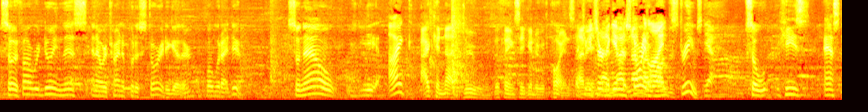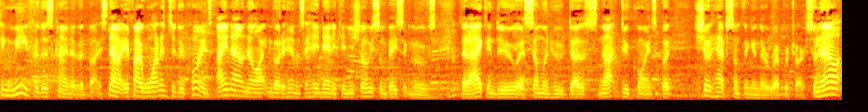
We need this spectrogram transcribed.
So if I were doing this and I were trying to put a story together, what would I do? So now, I, I cannot do the things he can do with coins. But I you can mean, certainly not- give him a storyline. wildest dreams. Yeah. So he's asking me for this kind of advice. Now, if I wanted to do coins, I now know I can go to him and say, "Hey, Danny, can you show me some basic moves that I can do as someone who does not do coins, but should have something in their repertoire?" So now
